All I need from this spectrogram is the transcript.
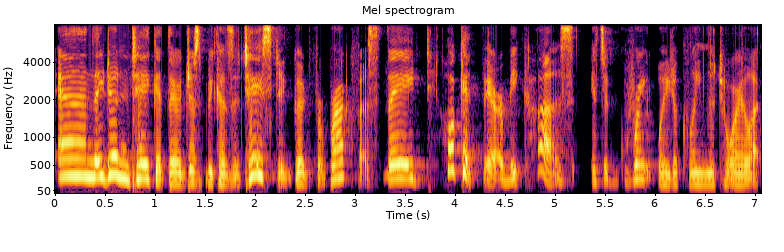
And they didn't take it there just because it tasted good for breakfast. They took it there because it's a great way to clean the toilet.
